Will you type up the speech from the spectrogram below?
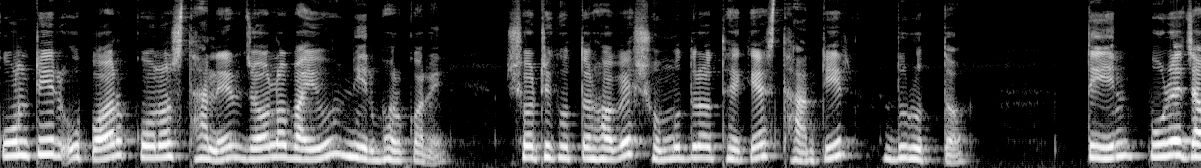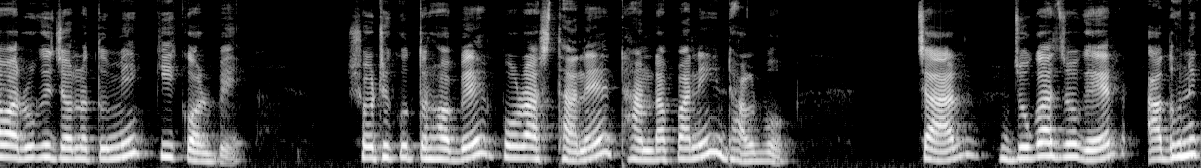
কোনটির উপর কোন স্থানের জলবায়ু নির্ভর করে? সঠিক উত্তর হবে সমুদ্র থেকে স্থানটির দূরত্ব। তিন, পুড়ে যাওয়া রোগীর জন্য তুমি কি করবে? সঠিক উত্তর হবে পোড়া স্থানে ঠান্ডা পানি ঢালব। চার, যোগাযোগের আধুনিক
